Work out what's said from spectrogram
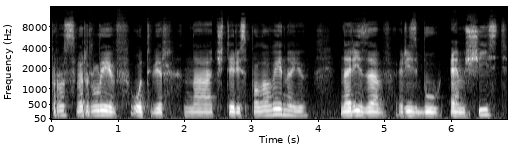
просверлив отвір на 4,5, нарізав різьбу М6,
